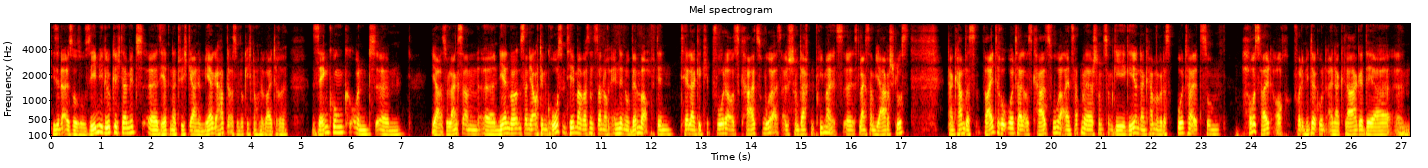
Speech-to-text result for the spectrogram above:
Die sind also so semi-glücklich damit. Äh, sie hätten natürlich gerne mehr gehabt, also wirklich noch eine weitere Senkung. Und ähm, ja, so langsam äh, nähern wir uns dann ja auch dem großen Thema, was uns dann noch Ende November auf den Teller gekippt wurde aus Karlsruhe, als alle schon dachten, prima, jetzt äh, ist langsam Jahresschluss. Dann kam das weitere Urteil aus Karlsruhe. Eins hatten wir ja schon zum GEG und dann kam aber das Urteil zum Haushalt auch vor dem Hintergrund einer Klage der ähm,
